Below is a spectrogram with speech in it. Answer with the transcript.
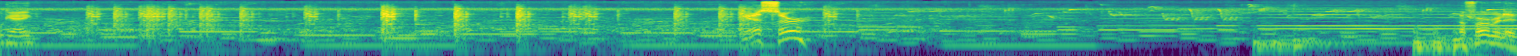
Okay. Yes, sir. Affirmative.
